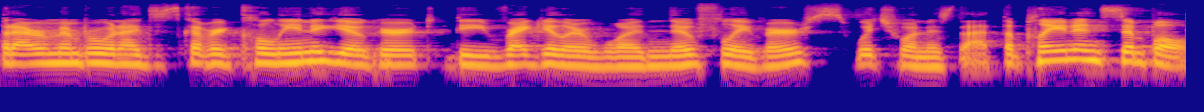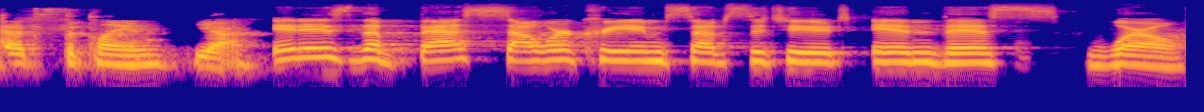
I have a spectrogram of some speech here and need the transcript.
But I remember when I discovered Culina yogurt, the regular one, no flavors. Which one is that? The plain and simple. That's the plain. Yeah. It is the best sour cream substitute in this world.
